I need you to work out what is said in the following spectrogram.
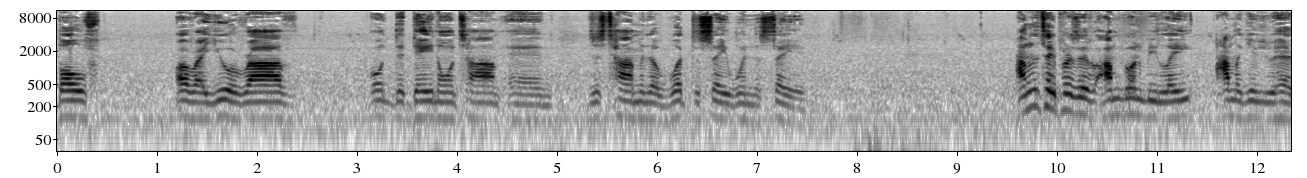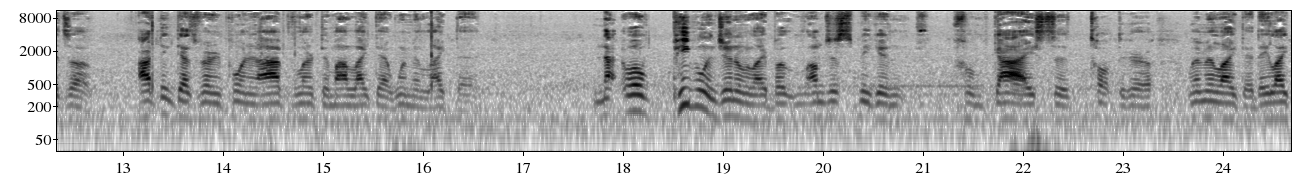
both. All right, you arrive on the date on time, and just timing of what to say, when to say it I'm gonna tell you personally, if I'm gonna be late, I'm gonna give you a heads up. I think that's very important. I've learned in my life that women like that. Not well, people in general like, but I'm just speaking from guys to talk to girls. Women like that. They like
